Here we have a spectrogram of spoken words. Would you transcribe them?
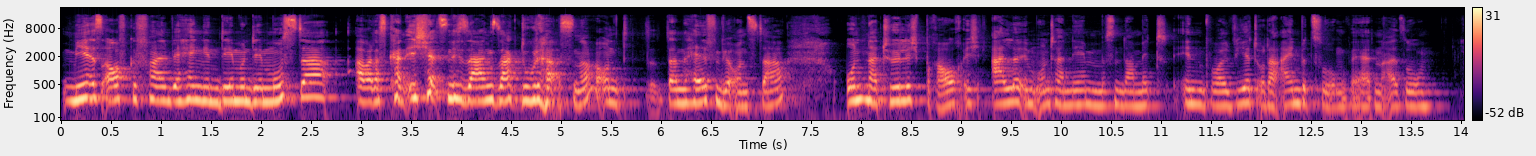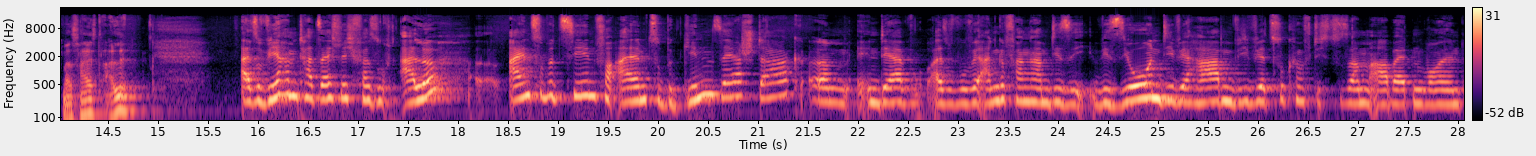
mir ist aufgefallen, wir hängen in dem und dem Muster, aber das kann ich jetzt nicht sagen, sag du das, ne? Und dann helfen wir uns da. Und natürlich brauche ich alle im Unternehmen müssen damit involviert oder einbezogen werden. Also Was heißt alle? Also wir haben tatsächlich versucht, alle äh, einzubeziehen, vor allem zu Beginn sehr stark, ähm, in der, also wo wir angefangen haben, diese Vision, die wir haben, wie wir zukünftig zusammenarbeiten wollen.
